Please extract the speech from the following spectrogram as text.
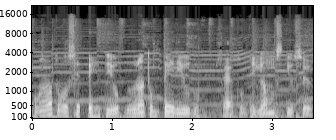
quanto você perdeu durante um período, certo? Digamos que o seu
